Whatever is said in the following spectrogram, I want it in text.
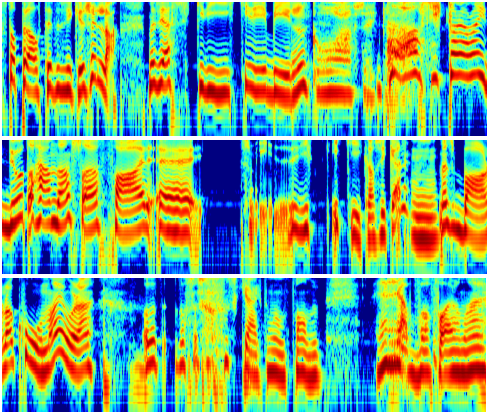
stopper alltid for sykkelens skyld. Mens jeg skriker i bilen Gå av sykkelen! Gå av sykkelen, en idiot! Og her om dagen så jeg far eh, som gikk, ikke gikk av sykkelen, mens barna og kona gjorde det. Og da, da skrek de om faen Ræva far han er!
